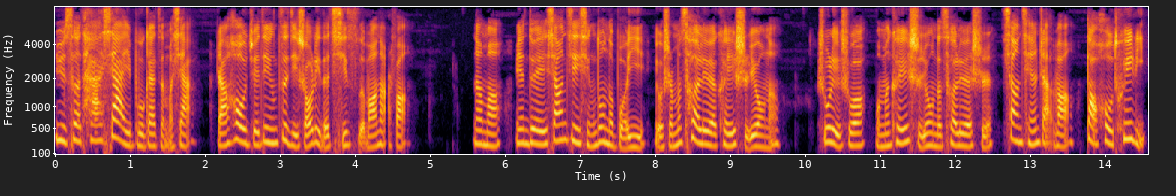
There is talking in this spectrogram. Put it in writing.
预测他下一步该怎么下，然后决定自己手里的棋子往哪儿放。那么，面对相继行动的博弈，有什么策略可以使用呢？书里说，我们可以使用的策略是向前展望，到后推理，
